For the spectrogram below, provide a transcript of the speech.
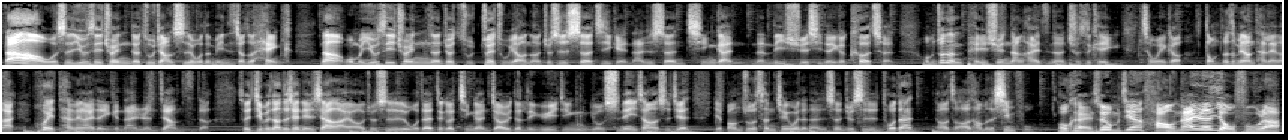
大家好，我是 UC Training 的主讲师，我的名字叫做 Hank。那我们 UC Training 呢，就主最主要呢，就是设计给男生情感能力学习的一个课程。我们专门培训男孩子呢，就是可以成为一个懂得怎么样谈恋爱、会谈恋爱的一个男人这样子的。所以基本上这些年下来哦，就是我在这个情感教育的领域已经有十年以上的时间，也帮助了上千位的男生就是脱单，然后找到他们的幸福。OK，所以我们今天好男人有福啦，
